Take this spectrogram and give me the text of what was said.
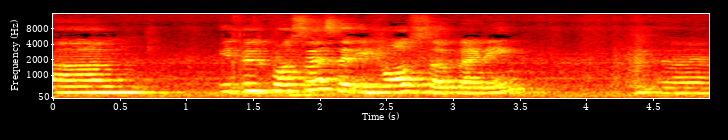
Um, it will process that involves planning. Uh,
